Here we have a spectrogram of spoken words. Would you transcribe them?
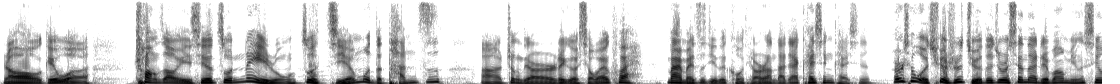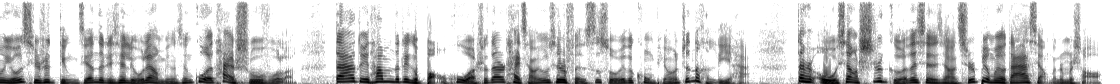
然后给我创造一些做内容、做节目的谈资啊，挣点这个小外快，卖卖自己的口条，让大家开心开心。而且我确实觉得，就是现在这帮明星，尤其是顶尖的这些流量明星，过得太舒服了。大家对他们的这个保护啊，实在是太强，尤其是粉丝所谓的控评，真的很厉害。但是偶像失格的现象其实并没有大家想的那么少，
